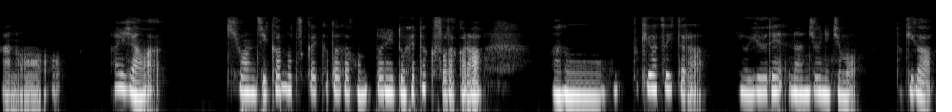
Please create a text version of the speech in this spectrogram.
あの、アリシャンは、基本時間の使い方が本当にど下手くそだから、あの、ほんと気がついたら余裕で何十日も時が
